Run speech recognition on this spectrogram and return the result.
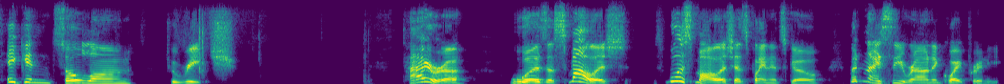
taken so long to reach. Tyra was a smallish, was smallish as planets go, but nicely round and quite pretty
